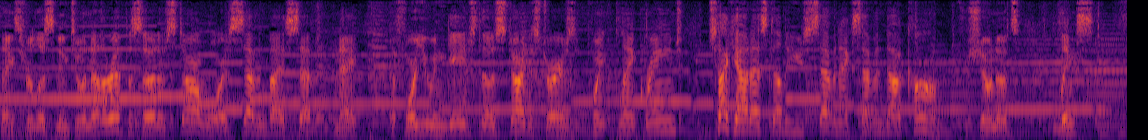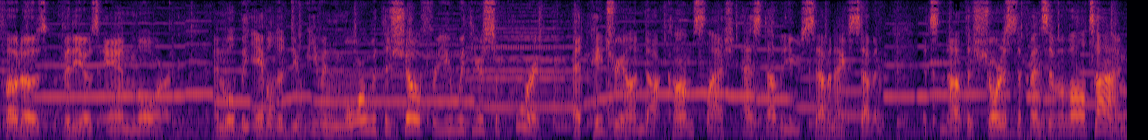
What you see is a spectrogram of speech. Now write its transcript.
Thanks for listening to another episode of Star Wars 7x7. And hey, before you engage those Star Destroyers at point blank range, check out SW7x7.com for show notes, links, photos, videos, and more. And we'll be able to do even more with the show for you with your support at patreon.com slash SW7x7. It's not the shortest offensive of all time,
